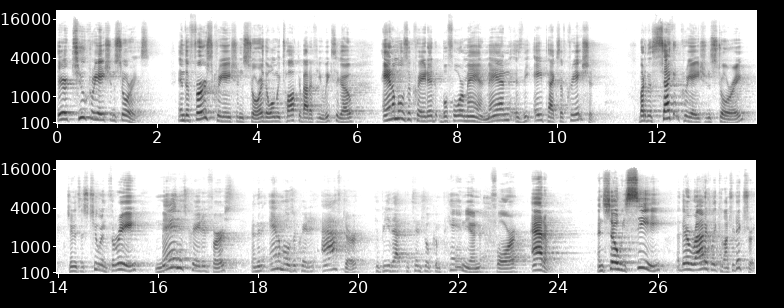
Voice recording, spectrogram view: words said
there are two creation stories. In the first creation story, the one we talked about a few weeks ago, animals are created before man. Man is the apex of creation. But in the second creation story, Genesis 2 and 3, man is created first, and then animals are created after to be that potential companion for Adam. And so we see that they're radically contradictory.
